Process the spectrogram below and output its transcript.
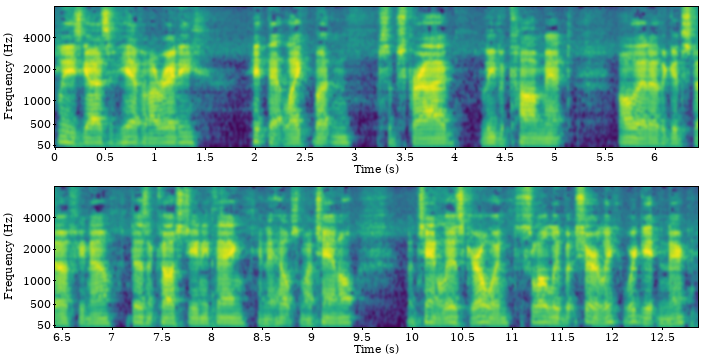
Please, guys, if you haven't already, hit that like button, subscribe, leave a comment, all that other good stuff, you know. It doesn't cost you anything, and it helps my channel. My channel is growing slowly but surely. We're getting there.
